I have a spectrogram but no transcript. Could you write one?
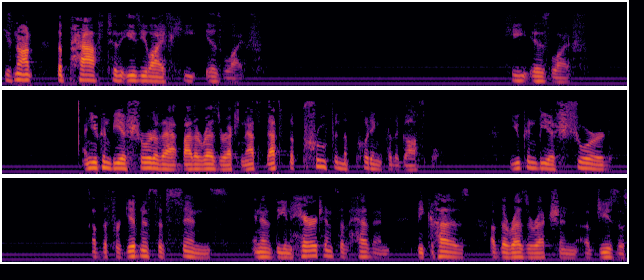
He's not the path to the easy life. He is life. He is life. And you can be assured of that by the resurrection. That's, that's the proof in the pudding for the gospel. You can be assured of the forgiveness of sins and of the inheritance of heaven because of the resurrection of Jesus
